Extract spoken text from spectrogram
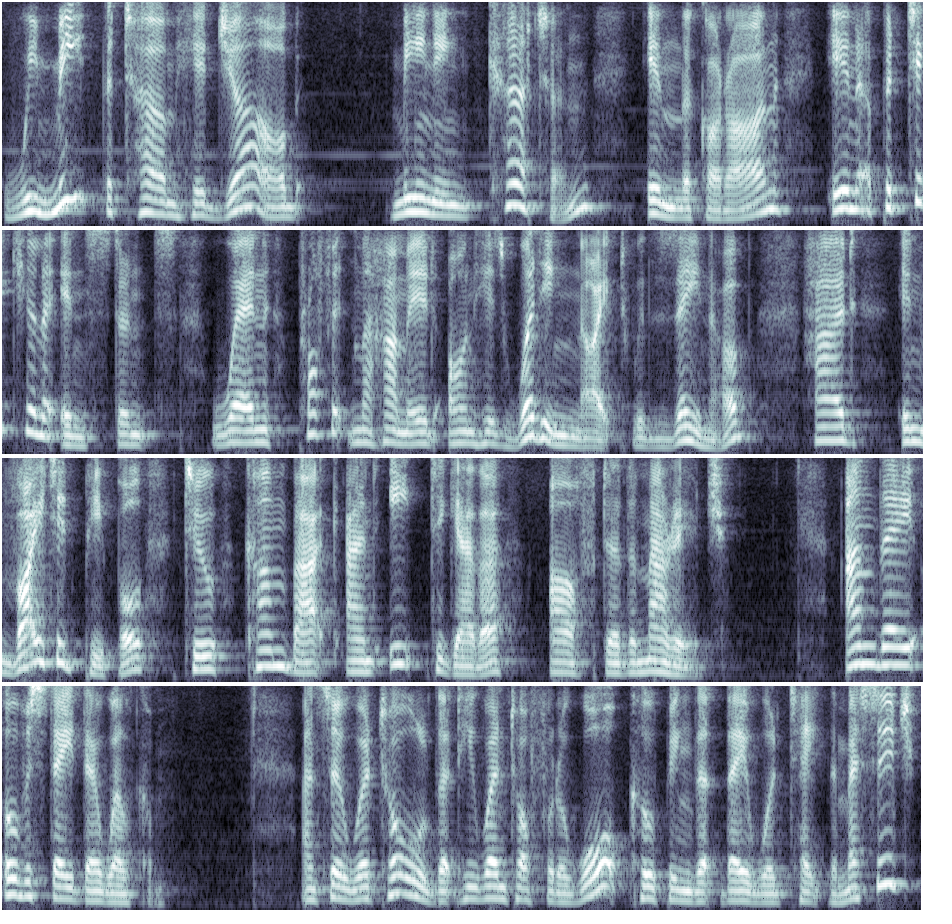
We meet the term hijab, meaning curtain, in the Quran in a particular instance when Prophet Muhammad, on his wedding night with Zainab, had invited people to come back and eat together after the marriage. And they overstayed their welcome. And so we're told that he went off for a walk, hoping that they would take the message.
